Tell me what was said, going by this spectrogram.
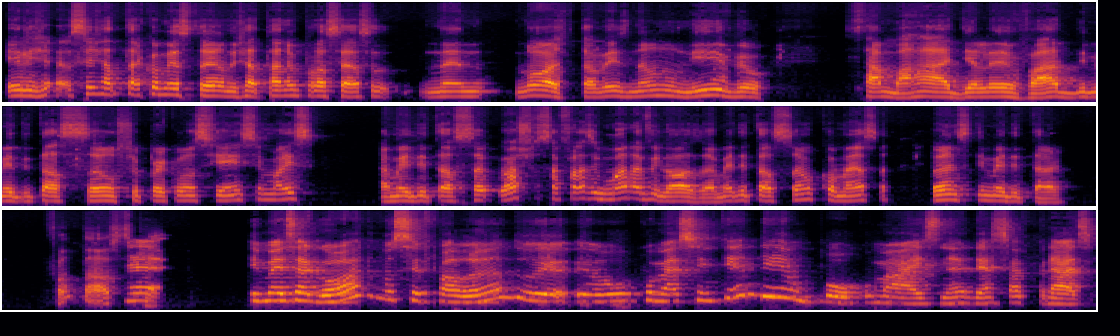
Ele já, você já está começando, já está no processo, né? Lógico, talvez não no nível samadhi elevado de meditação, superconsciência, mas a meditação, eu acho essa frase maravilhosa. A meditação começa antes de meditar. Fantástico. É, mas agora, você falando, eu, eu, começo a entender um pouco mais né, dessa frase.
